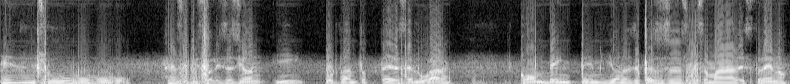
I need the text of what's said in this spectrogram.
en su, en su visualización y por tanto tercer lugar con 20 millones de pesos en su semana de estreno.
